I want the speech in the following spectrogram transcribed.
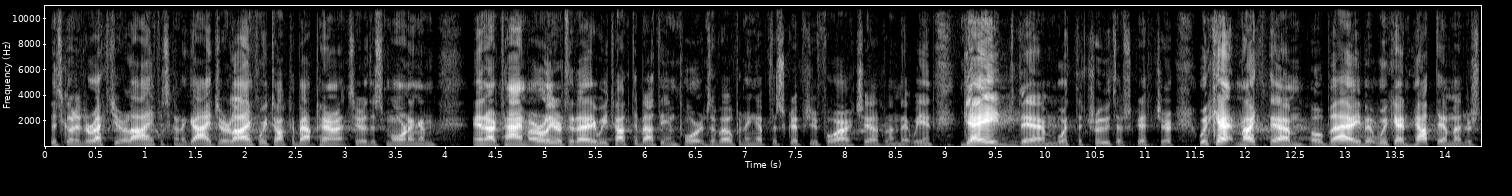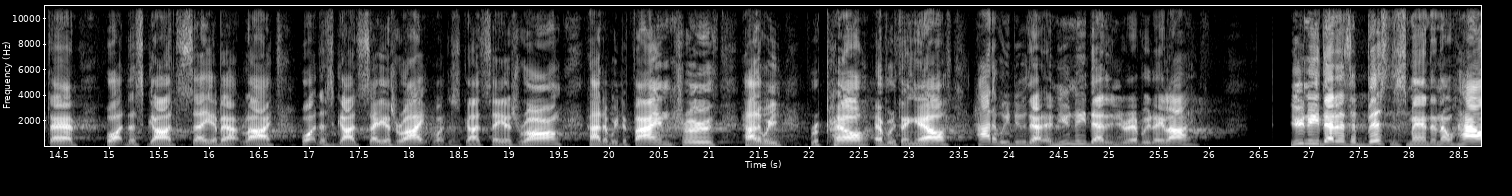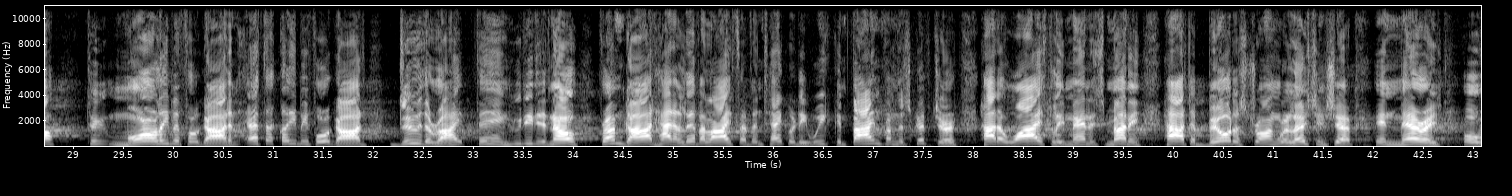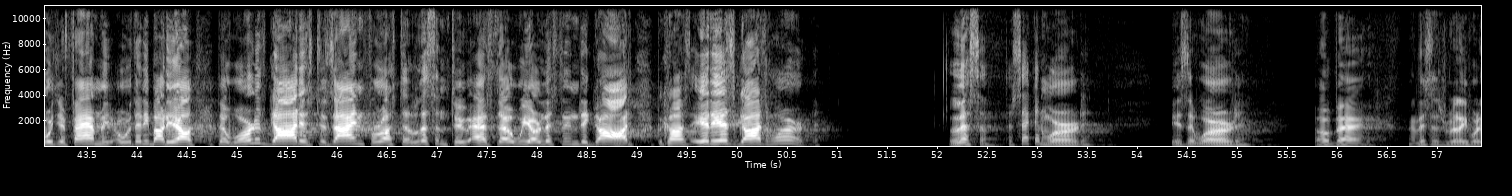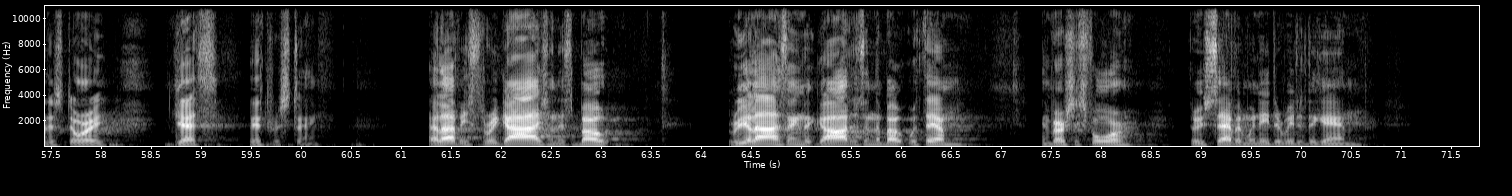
it's going to direct your life, it's going to guide your life. We talked about parents here this morning, and in our time earlier today, we talked about the importance of opening up the Scripture for our children, that we engage them with the truth of Scripture. We can't make them obey, but we can help them understand what does God say about life? What does God say is right? What does God say is wrong? How do we define truth? How do we repel everything else? How do we do that? And you need that in your everyday life. You need that as a businessman to know how to morally before God and ethically before God do the right thing. You need to know from God how to live a life of integrity. We can find from the scripture how to wisely manage money, how to build a strong relationship in marriage or with your family or with anybody else. The Word of God is designed for us to listen to as though we are listening to God because it is God's Word. Listen. The second word is the word obey. And this is really where the story gets interesting. I love these three guys in this boat, realizing that God is in the boat with them. In verses 4 through 7, we need to read it again.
